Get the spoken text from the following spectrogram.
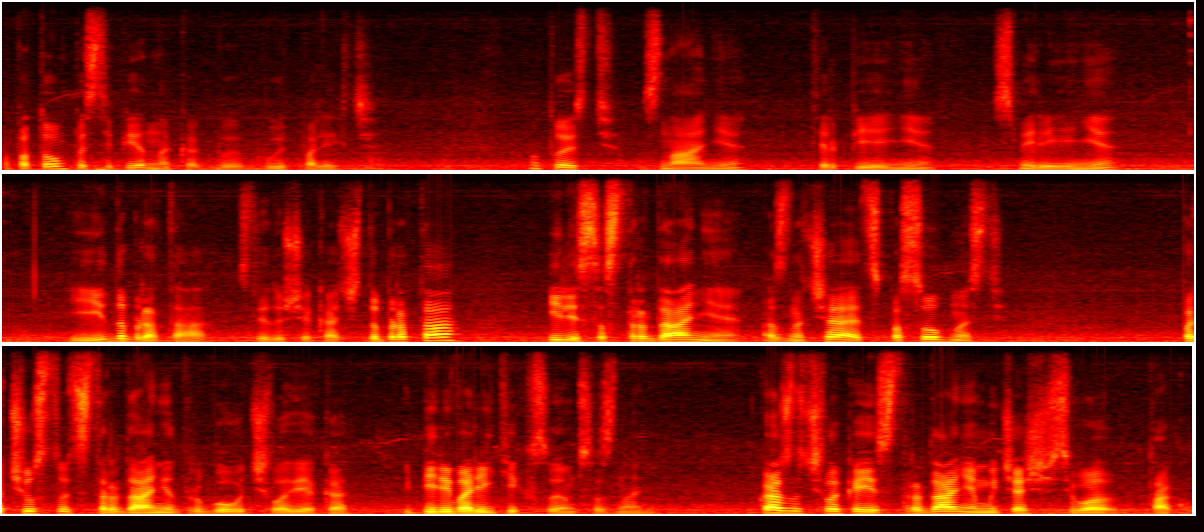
а потом постепенно как бы будет полегче. Ну, то есть знание, терпение, смирение и доброта. Следующее качество. Доброта или сострадание означает способность почувствовать страдания другого человека и переварить их в своем сознании. Каждого человека есть страдания, мы чаще всего так вот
